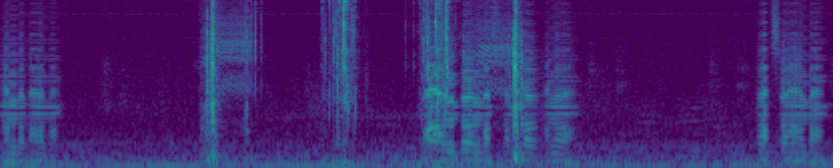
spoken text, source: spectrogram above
hand it over. There, you doing this for two, anyway. Let's learn then.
